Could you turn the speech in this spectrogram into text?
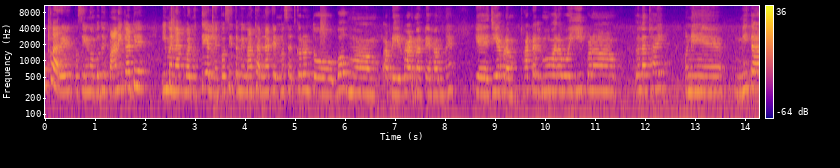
ઉકારે પછી એનું બધું પાણી કાઢે એમાં નાખવાનું તેલ ને પછી તમે માથામાં નાખીને મસાજ કરો ને તો બહુ આપણે વાળ માટે સારું ને કે જે આપણા ફાટલ મોવારા હોય એ પણ પેલા થાય. અને મીતા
